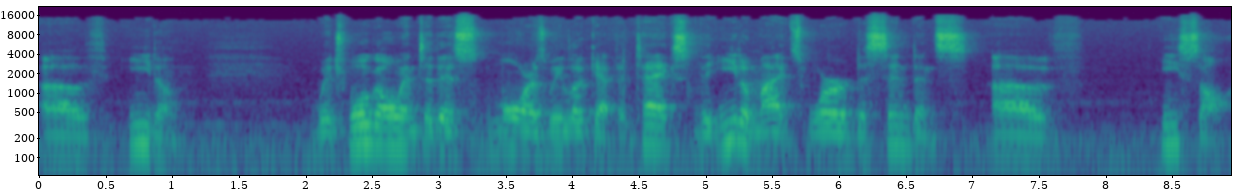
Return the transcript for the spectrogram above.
of Edom, which we'll go into this more as we look at the text. The Edomites were descendants of Esau.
